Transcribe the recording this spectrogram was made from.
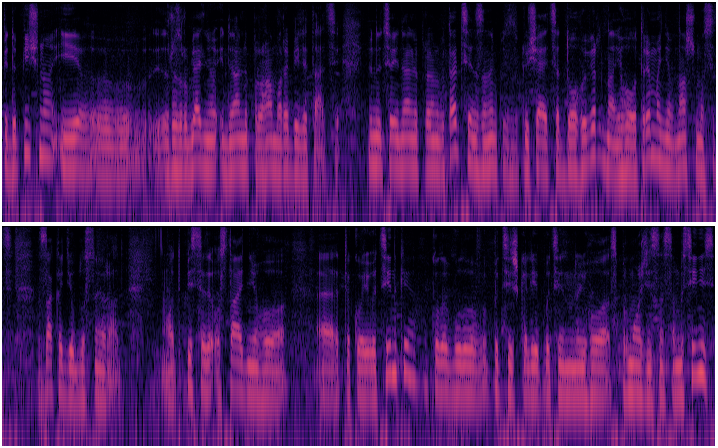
підопічного і е, розробляє ідеальну програму реабілітації. Відповідно цієї ідеальної програми реабілітації за ним заключається договір на його отримання в нашому закладі обласної ради. От після останнього е, такої оцінки, коли було по цій шкалі оцінено його спроможність на самостійність,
